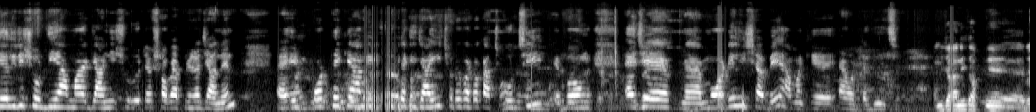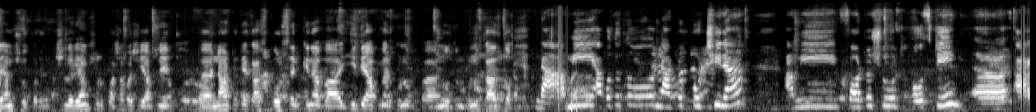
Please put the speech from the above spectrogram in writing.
রিয়েলিটি শো দিয়ে আমার জার্নি শুরুটা সব আপনারা জানেন। এরপর থেকে আমি টুকটাকি যাই ছোটখাটো কাজ করছি এবং অ্যাজ এ মডেল হিসাবে আমাকে অ্যাওয়ার্ডটা দিয়েছে। আমি জানি তো আপনি র্যাম শো করেন। আসলে র্যাম শোর পাশাপাশি আপনি নাটকে কাজ করছেন কিনা বা ঈদে আপনার কোনো নতুন কোনো কাজ না আমি আপাতত নাটক করছি না। আমি ফটোশুট, হোস্টিং আর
